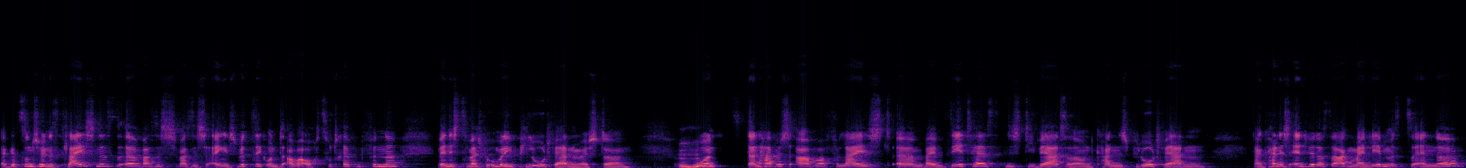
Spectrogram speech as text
da gibt es so ein schönes Gleichnis, äh, was, ich, was ich eigentlich witzig und aber auch zutreffend finde, wenn ich zum Beispiel unbedingt Pilot werden möchte. Mhm. Und dann habe ich aber vielleicht ähm, beim Sehtest nicht die Werte und kann nicht Pilot werden. Dann kann ich entweder sagen, mein Leben ist zu Ende,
